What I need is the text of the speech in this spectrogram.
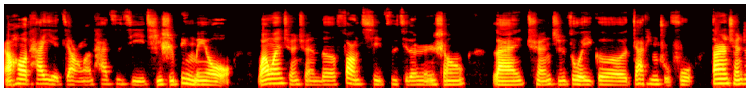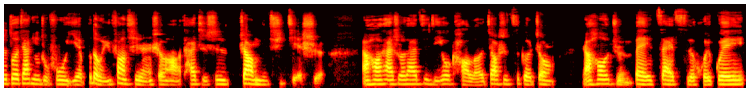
然后她也讲了她自己其实并没有完完全全的放弃自己的人生。来全职做一个家庭主妇，当然全职做家庭主妇也不等于放弃人生啊，他只是这样子去解释。然后他说他自己又考了教师资格证，然后准备再次回归，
